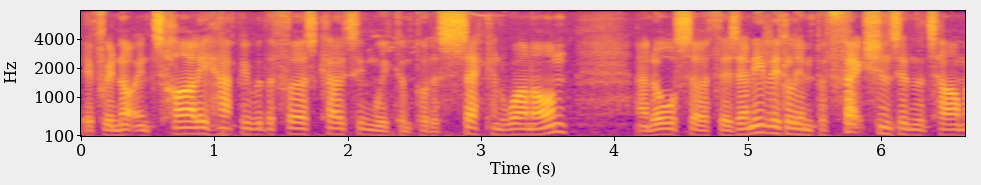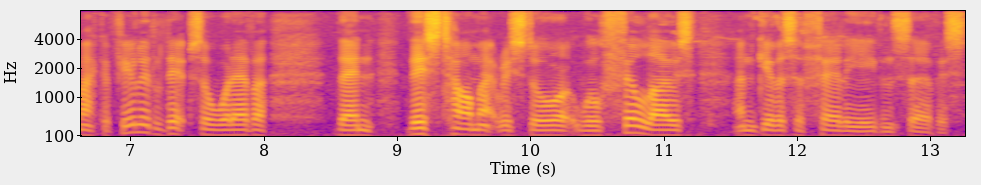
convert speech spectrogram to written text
If we're not entirely happy with the first coating, we can put a second one on. And also if there's any little imperfections in the tarmac, a few little dips or whatever, then this tarmac restorer will fill those and give us a fairly even service.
